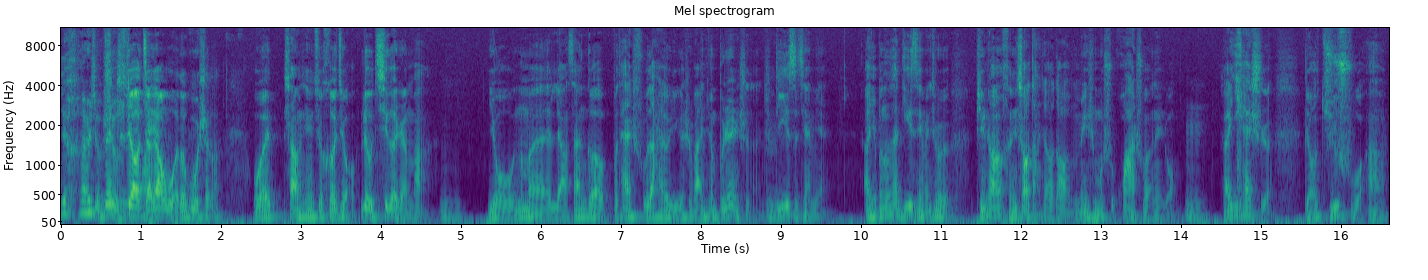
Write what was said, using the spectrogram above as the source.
你喝点酒是那有这就要讲讲，讲我的故事了。我上星期去喝酒，六七个人吧，嗯有那么两三个不太熟的，还有一个是完全不认识的，就第一次见面，啊，也不能算第一次见面，就是平常很少打交道，没什么说话说的那种。嗯啊，一开始比较拘束啊，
